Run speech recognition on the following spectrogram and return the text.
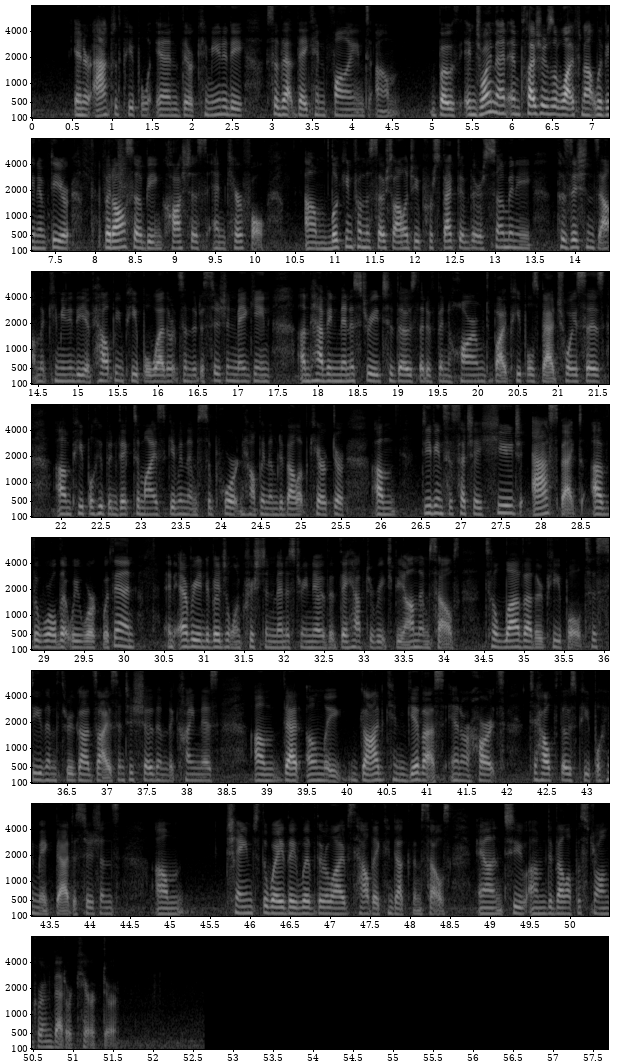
interact with people in their community so that they can find um, both enjoyment and pleasures of life, not living in fear, but also being cautious and careful. Um, looking from the sociology perspective, there are so many positions out in the community of helping people, whether it's in their decision making, um, having ministry to those that have been harmed by people's bad choices, um, people who've been victimized, giving them support and helping them develop character. Deviance is such a huge aspect of the world that we work within. And every individual in Christian ministry know that they have to reach beyond themselves to love other people, to see them through God's eyes, and to show them the kindness um, that only God can give us in our hearts to help those people who make bad decisions um, change the way they live their lives, how they conduct themselves, and to um, develop a stronger and better character.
